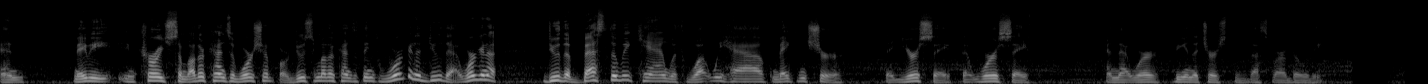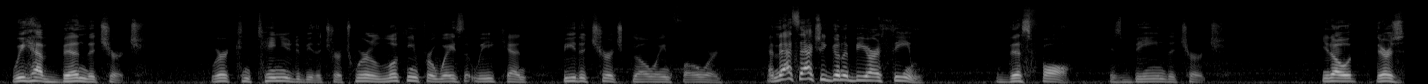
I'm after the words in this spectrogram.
and maybe encourage some other kinds of worship or do some other kinds of things, we're going to do that. We're going to do the best that we can with what we have, making sure that you're safe, that we're safe, and that we're being the church to the best of our ability. We have been the church. We're continue to be the church. We're looking for ways that we can be the church going forward. And that's actually going to be our theme this fall is being the church. You know, there's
